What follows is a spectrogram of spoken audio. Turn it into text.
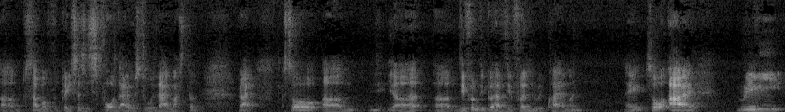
um, some of the places is four divers to a dive master, right? So um, uh, uh, different people have different requirement. Okay? So I really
